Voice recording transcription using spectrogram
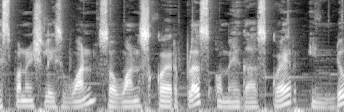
exponential is 1 so 1 square plus omega square into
